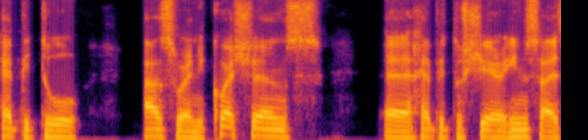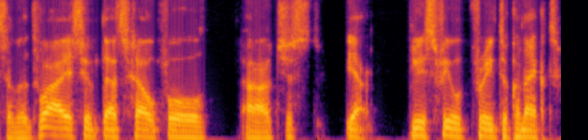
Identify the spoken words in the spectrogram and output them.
Happy to answer any questions. Uh, happy to share insights and advice if that's helpful. Uh, just, yeah, please feel free to connect.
